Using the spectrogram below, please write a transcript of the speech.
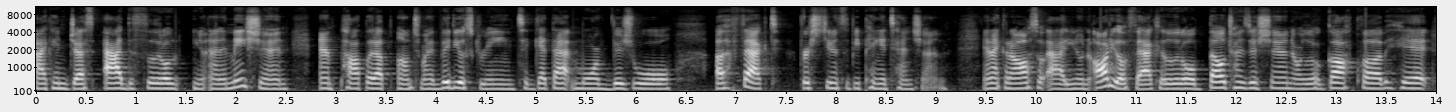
I can just add this little you know animation and pop it up onto my video screen to get that more visual effect for students to be paying attention. And I can also add you know an audio effect, a little bell transition or a little golf club hit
